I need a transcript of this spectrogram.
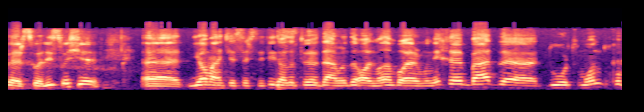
پرسپولیس باشه. یا منچستر سیتی حالا تو در مورد آلمان هم بایر مونیخ. بعد دورتموند خب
